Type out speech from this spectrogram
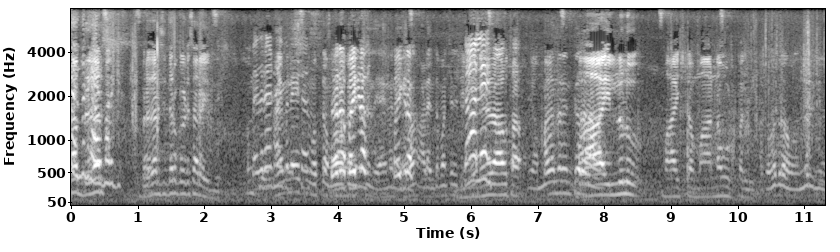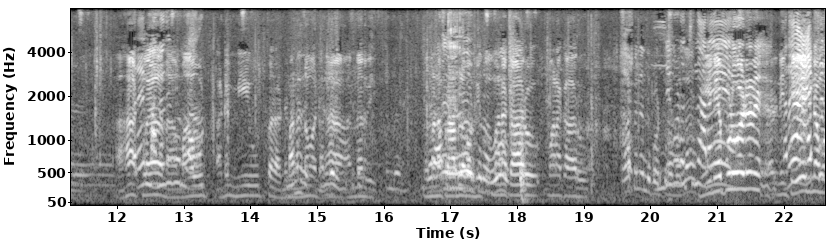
నా బ్రదర్స్ బ్రదర్స్ ఇద్దరు ఒకటిసారి అయింది. మా ఇల్లులు మా ఇష్టం మా అన్న ఊట్పల్లి ఇల్లు. అట్లా మా ఊట్ అంటే మీ ఊట్పల్లి అంటే అందరిది. ప్రాబ్లం? మన కారు మన కారు. నేను ఎప్పుడు కూడా నే- నేను చేసినాము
